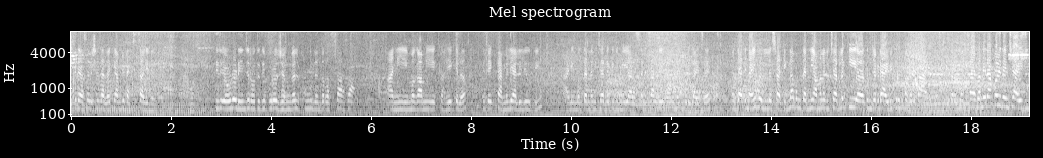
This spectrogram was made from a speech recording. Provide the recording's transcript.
इकडे असा विषय झाला की आमची टॅक्सी चाली नाही. तिथे एवढं डेंजर होतं ते पुरं जंगल फुल नंतर रस्ता असा. आणि मग आम्ही एक हे केलं तिथे एक फॅमिली आलेली होती. आणि मग त्यांना विचारलं की तुम्ही या रस्त्याने चालले का मला इकडे जायचं आहे पण त्या आधी नाही बोललेलं स्टार्टिंगला पण त्यांनी आम्हाला विचारलं की तुमच्याकडे आय डी प्रूफ वगैरे काय आहे? तर मग साहेबांनी दाखवली त्यांची आय डी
